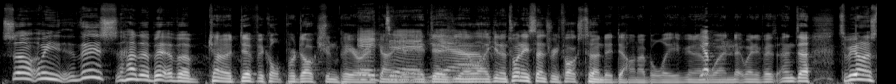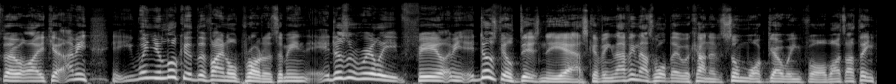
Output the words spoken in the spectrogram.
So I mean, this had a bit of a kind of difficult production period. It kind of, did, it did. You know, yeah. like you know, 20th Century Fox turned it down, I believe. You know, Yep. when when it and uh, to be honest though, like uh, I mean, when you look at the final product, I mean, it doesn't really feel. I mean, it does feel Disney-esque. I think I think that's what they were kind of somewhat going for, but I think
